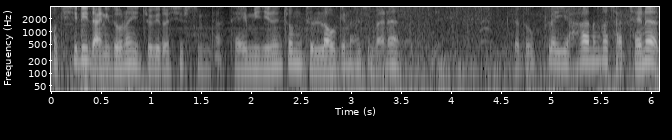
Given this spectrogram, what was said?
확실히 난이도는 이쪽이 더 쉽습니다. 데미지는 좀 덜 나오긴 하지만은 네, 그래도 플레이 하는 것 자체는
